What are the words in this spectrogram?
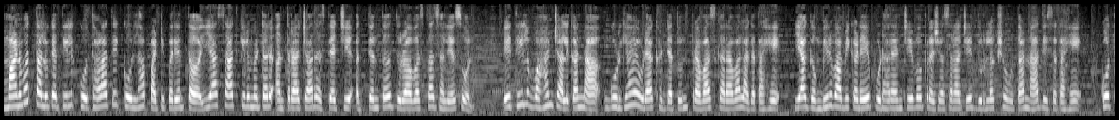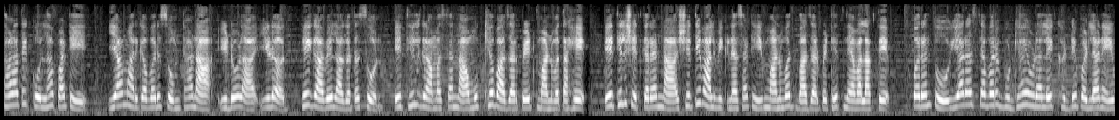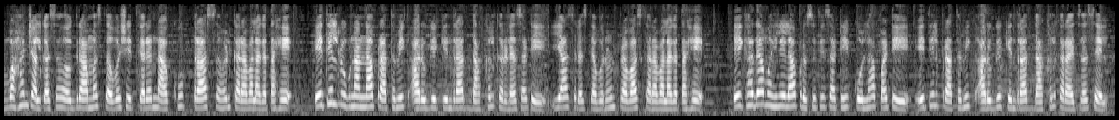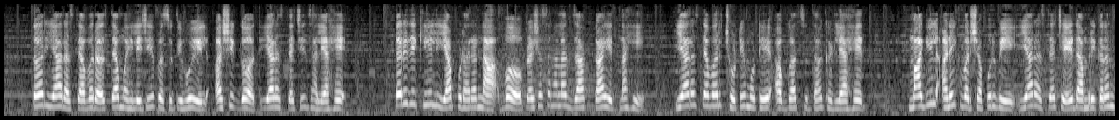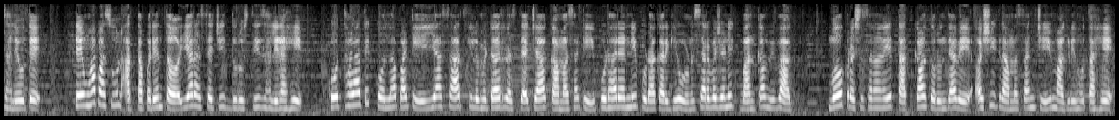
मानवत तालुक्यातील कोथाळा ते कोल्हा पाटीपर्यंत या सात किलोमीटर अंतराच्या रस्त्याची अत्यंत दुरावस्था झाली असून येथील वाहन चालकांना गुडघ्या एवढ्या खड्ड्यातून प्रवास करावा लागत आहे. या गंभीर बाबीकडे पुढाऱ्यांचे व प्रशासनाचे दुर्लक्ष होताना दिसत आहे. कोथाळा ते कोल्हा पाटी या मार्गावर सोमठाणा इडोळा इडद हे गावे लागत असून येथील ग्रामस्थांना मुख्य बाजारपेठ मानवत आहे. येथील शेतकऱ्यांना शेतीमाल विकण्यासाठी मानवत बाजारपेठेत न्यावा लागते. परंतु या रस्त्यावर गुडघ्या एवढाले खड्डे पडल्याने वाहन चालकासह ग्रामस्थ व शेतकऱ्यांना खूप त्रास सहन करावा लागत आहे. येथील रुग्णांना प्राथमिक आरोग्य केंद्रात दाखल करण्यासाठी याच रस्त्यावरून प्रवास करावा लागत आहे. एखाद्या महिलेला प्रसूतीसाठी कोल्हापाटी येथील प्राथमिक आरोग्य केंद्रात दाखल करायचं असेल तर या रस्त्यावरच त्या महिलेची प्रसूती होईल अशी गत या रस्त्याची झाली आहे. तरी देखील या पुढाऱ्यांना व प्रशासनाला जाग का येत नाही? या रस्त्यावर छोटे मोठे अपघात सुद्धा घडले आहेत. मागील अनेक वर्षापूर्वी या रस्त्याचे डांबरीकरण झाले होते. तेव्हापासून आतापर्यंत या रस्त्याची दुरुस्ती झाली नाही. कोथळा ते कोल्हापाटी या सात किलोमीटर रस्त्याच्या कामासाठी पुढाऱ्यांनी पुढाकार घेऊन सार्वजनिक बांधकाम विभाग व प्रशासनाने तात्काळ करून द्यावे अशी ग्रामस्थांची मागणी होत आहे.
